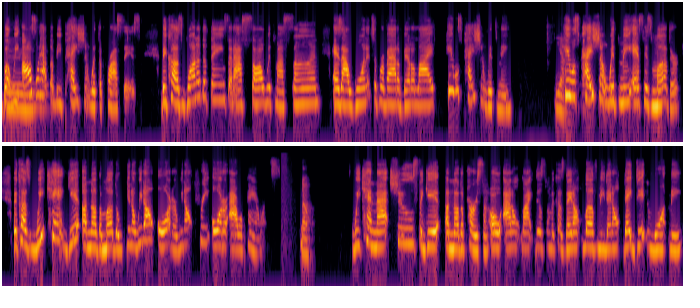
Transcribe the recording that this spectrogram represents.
but mm. we also have to be patient with the process because one of the things that I saw with my son as I wanted to provide a better life he was patient with me. Yeah. He was patient with me as his mother because we can't get another mother. You know, we don't order, we don't pre order our parents. No. We cannot choose to get another person. Oh, I don't like this one because they don't love me. They don't, they didn't want me.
